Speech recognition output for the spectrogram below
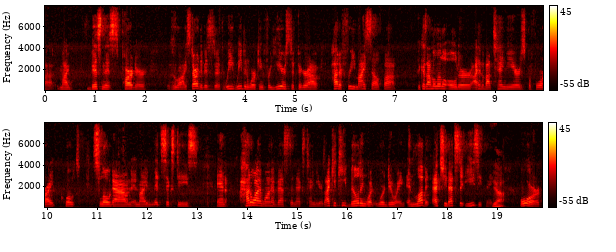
uh, my business partner, who I started the business with, we we've been working for years to figure out how to free myself up because I'm a little older. I have about 10 years before I quote slow down in my mid 60s, and how do I want to invest the next 10 years? I could keep building what we're doing and love it. Actually, that's the easy thing Yeah. or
